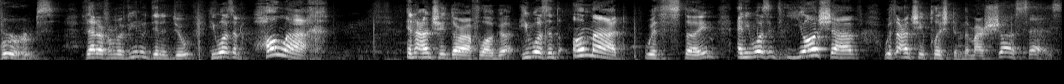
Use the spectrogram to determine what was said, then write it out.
verbs that Avram Avinu didn't do. He wasn't halach in Anshe Daraflaga. He wasn't Amad with Staim, and he wasn't Yoshav with Anshe Plishtim. The Marsha says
